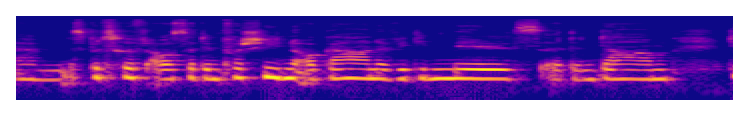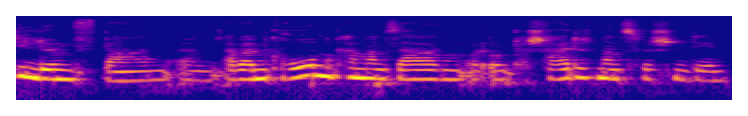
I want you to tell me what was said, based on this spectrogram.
Ähm, es betrifft außerdem verschiedene Organe wie die Milz, äh, den Darm, die Lymphbahn. Ähm, aber im Groben kann man sagen, oder unterscheidet man zwischen dem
